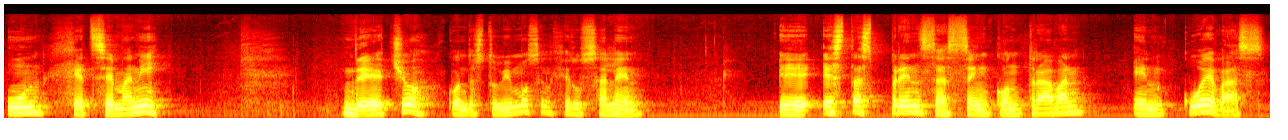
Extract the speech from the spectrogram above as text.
un Getsemaní. De hecho, cuando estuvimos en Jerusalén, eh, estas prensas se encontraban en cuevas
